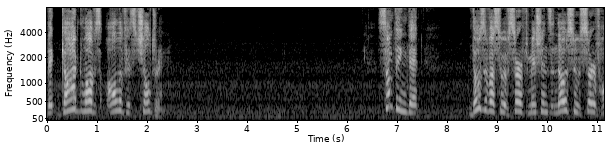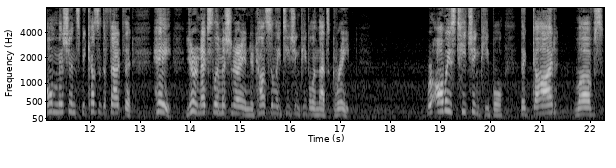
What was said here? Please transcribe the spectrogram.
that God loves all of his children. Something that those of us who have served missions and those who serve home missions because of the fact that, hey, you're an excellent missionary and you're constantly teaching people, and that's great. We're always teaching people that God loves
